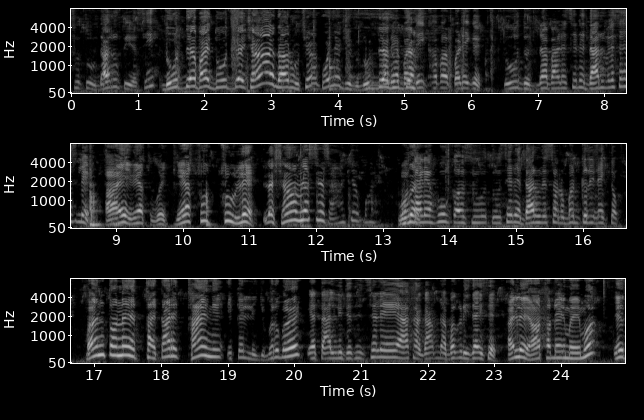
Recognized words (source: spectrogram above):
શું તું દારૂ પીએ છી? દૂધ દે ભાઈ દૂધ દે છે દારૂ છે. કોને કીધું? દૂધ દે દૂધ દે. બધી ખબર પડી ગઈ. તું દૂધના બાળે છે ને દારૂ વેચે છે ને? હા એ વેચું હોય વેચું છું લે. એટલે શા વેચે છે? આ ક્યાં હું તારે શું કહું છું? તું છે ને દારૂ વેચવાનું બંધ કરી નાખતો બંધ તો નહીં થાય. તારે થાય ને એ કરી લેજો બરોબર? એ તાલ લીધે છે ને આખા ગામના બગડી જાય છે. એટલે હાથ અડાઈમાં એમાં એક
